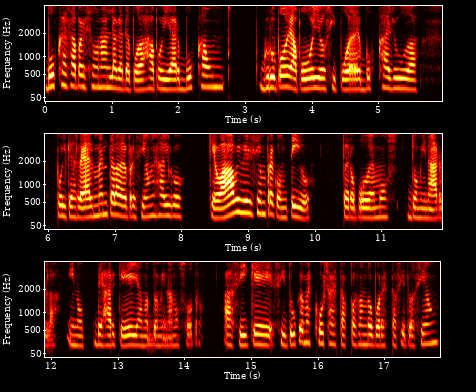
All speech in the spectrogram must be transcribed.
Busca esa persona en la que te puedas apoyar. Busca un grupo de apoyo si puedes. Busca ayuda. Porque realmente la depresión es algo que va a vivir siempre contigo. Pero podemos dominarla y no dejar que ella nos domine a nosotros. Así que si tú que me escuchas estás pasando por esta situación,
